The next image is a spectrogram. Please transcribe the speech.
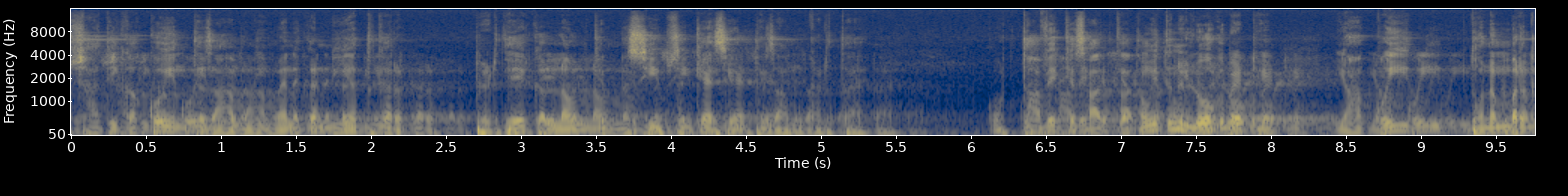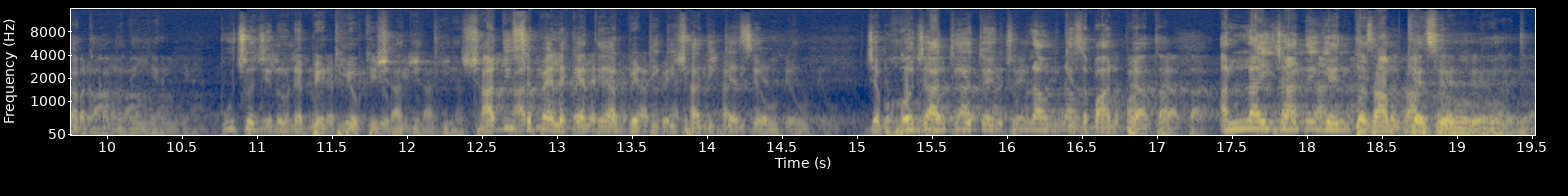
शादी का कोई इंतज़ाम नहीं। मैंने कहा नियत कर। फिर देख अल्लाह उनके नसीब से कैसे इंतज़ाम करता है। और दावे के साथ कहता हूँ इतने लोग बैठे यहाँ कोई दो नंबर का काम नहीं है। पूछो जिन्होंने बेटियों की शादी की है। शादी से पहले कहते हैं यार बेटी की शादी कैसे होगी? जब हो जाती है तो एक जुमला उनकी जबान पे आता अल्लाह ही जाने ये इंतज़ाम कैसे हो गया? था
